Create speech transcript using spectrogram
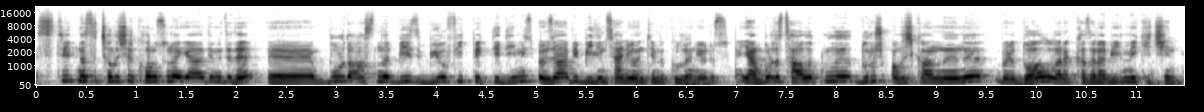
Street nasıl çalışır konusuna geldiğimizde de e, burada aslında biz biofeedback dediğimiz özel bir bilimsel yöntemi kullanıyoruz. Yani burada sağlıklı duruş alışkanlığını böyle doğal olarak kazanabilmek için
